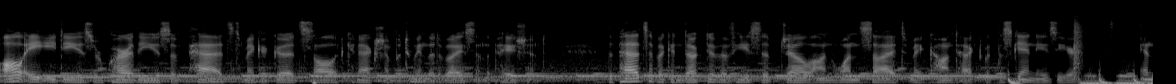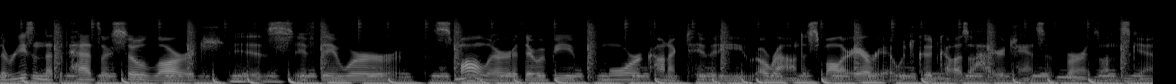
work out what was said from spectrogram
All AEDs require the use of pads to make a good solid connection between the device and the patient. The pads have a conductive adhesive gel on one side to make contact with the skin easier. And the reason that the pads are so large is if they were smaller, there would be more connectivity around a smaller area, which could cause a higher chance of burns on the skin.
